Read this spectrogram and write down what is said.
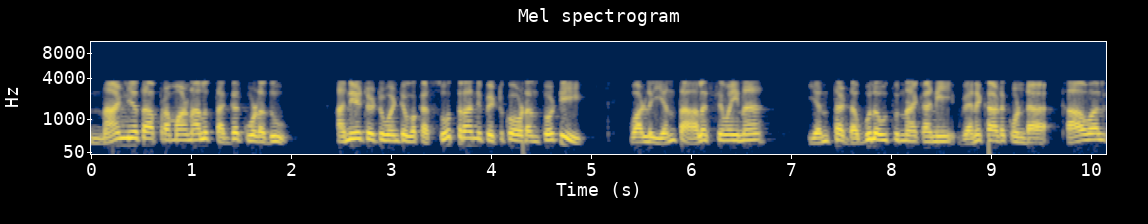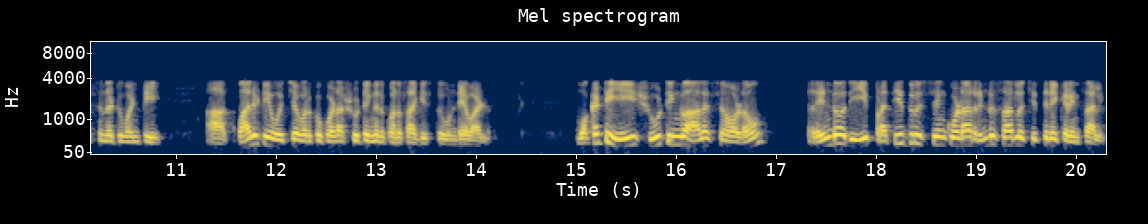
నాణ్యతా ప్రమాణాలు తగ్గకూడదు అనేటటువంటి ఒక సూత్రాన్ని పెట్టుకోవడంతో వాళ్ళు ఎంత ఆలస్యమైనా ఎంత డబ్బులు అవుతున్నా కానీ వెనకాడకుండా కావాల్సినటువంటి ఆ క్వాలిటీ వచ్చే వరకు కూడా షూటింగ్ను కొనసాగిస్తూ ఉండేవాళ్ళు. ఒకటి షూటింగ్ ఆలస్యం అవడం. రెండోది ప్రతి దృశ్యం కూడా రెండు సార్లు చిత్రీకరించాలి.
